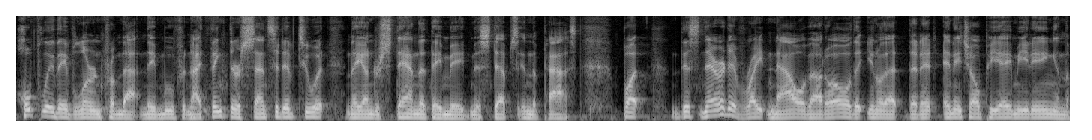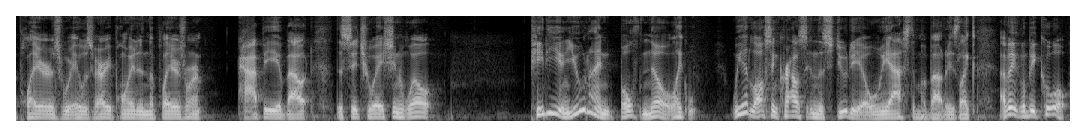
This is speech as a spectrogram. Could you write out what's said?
Hopefully, they've learned from that and they move. And I think they're sensitive to it and they understand that they made missteps in the past. But this narrative right now about oh that you know that that NHLPA meeting and the players it was very pointed and the players weren't happy about the situation. Well, PD and you and I both know, like we had Lawson Crouse in the studio when we asked him about it. He's like, I think it'll be cool.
